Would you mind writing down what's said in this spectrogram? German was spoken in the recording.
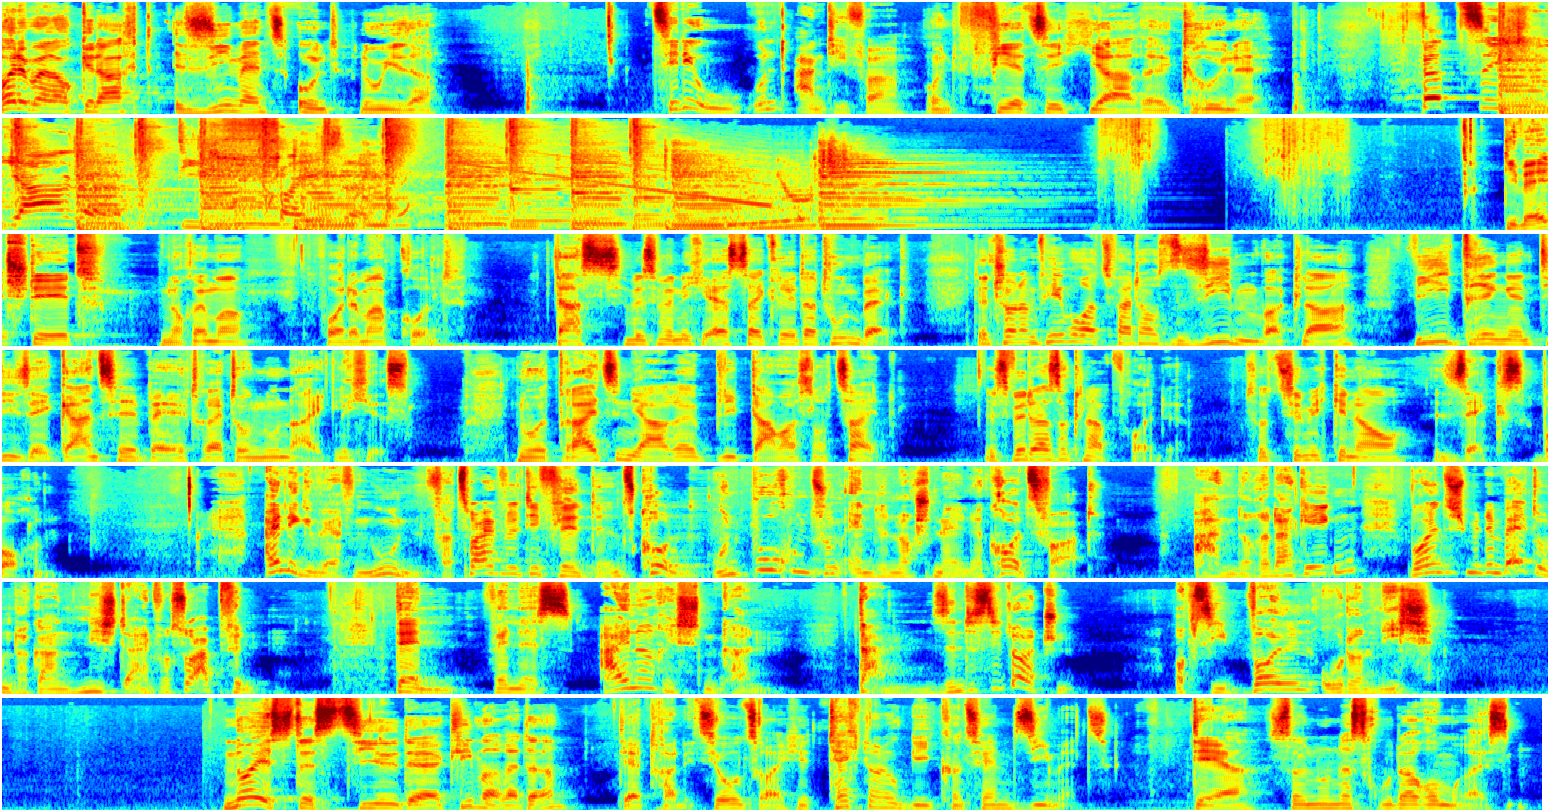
Heute mal auch gedacht, Siemens und Luisa. CDU und Antifa. Und 40 Jahre Grüne. 40 Jahre! Die Scheiße! Die Welt steht, noch immer, vor dem Abgrund. Das wissen wir nicht erst seit Greta Thunberg. Denn schon im Februar 2007 war klar, wie dringend diese ganze Weltrettung nun eigentlich ist. Nur 13 Jahre blieb damals noch Zeit. Es wird also knapp, Freunde. So ziemlich genau sechs Wochen. Einige werfen nun verzweifelt die Flinte ins Korn und buchen zum Ende noch schnell eine Kreuzfahrt. Andere dagegen wollen sich mit dem Weltuntergang nicht einfach so abfinden. Denn wenn es einer richten kann, dann sind es die Deutschen. Ob sie wollen oder nicht. Neuestes Ziel der Klimaretter, der traditionsreiche Technologiekonzern Siemens. Der soll nun das Ruder rumreißen.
